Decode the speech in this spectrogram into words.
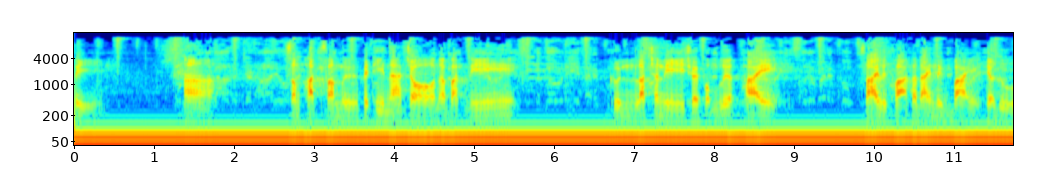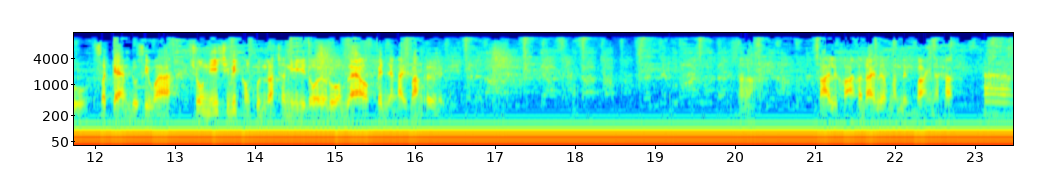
สี่ห้าสัมผัสฝ่ามือไปที่หน้าจอนบัดนี้ คุณรัชนีช่วยผมเลือกไพ่ซ้ายหรือขวาก็ได้หนึ่งใบ เดี๋ยวดูสแกนดูซิว่าช่วงนี้ชีวิตของคุณรัชนีโดยรวมแล้วเป็นยังไงบ้างเอ่ย ซ้ายหรือขวาก็ได้เลือกมาหนึ่งใบนะครับเอิ่ม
